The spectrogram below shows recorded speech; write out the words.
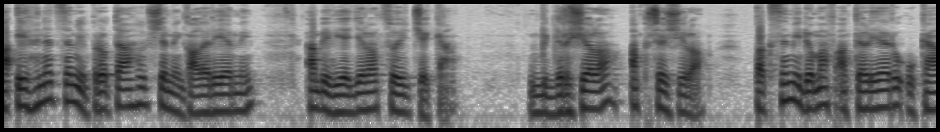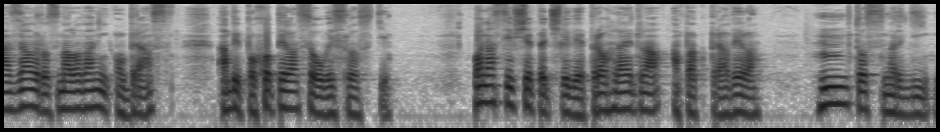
a i hned se mi protáhl všemi galeriemi, aby věděla, co ji čeká. Vydržela a přežila. Pak se mi doma v ateliéru ukázal rozmalovaný obraz, aby pochopila souvislosti. Ona si vše pečlivě prohlédla a pak pravila. Hm, to smrdí.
